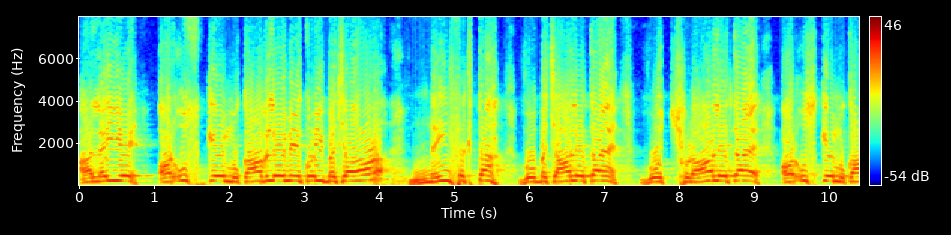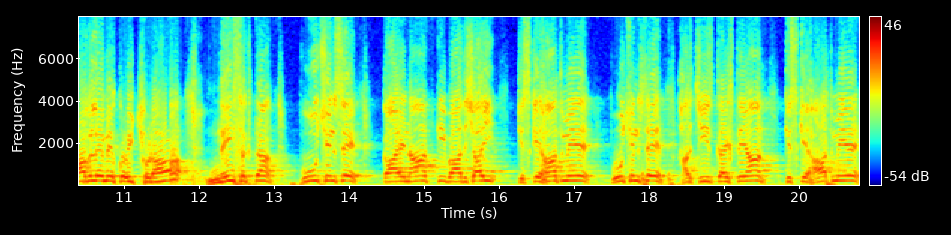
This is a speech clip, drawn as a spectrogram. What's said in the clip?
علیہ، اور اس کے مقابلے میں کوئی بچا نہیں سکتا۔ وہ بچا لیتا ہے، وہ چھڑا لیتا ہے، اور اس کے مقابلے میں کوئی چھڑا نہیں سکتا۔ پوچھ ان سے کائنات کی بادشاہی کس کے ہاتھ میں ہے؟ پوچھ ان سے ہر چیز کا اختیار کس کے ہاتھ میں ہے؟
